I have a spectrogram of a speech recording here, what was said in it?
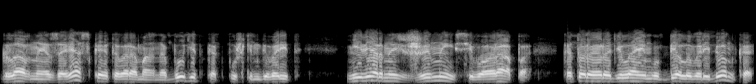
Главная завязка этого романа будет, как Пушкин говорит, неверность жены сего арапа, которая родила ему белого ребенка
